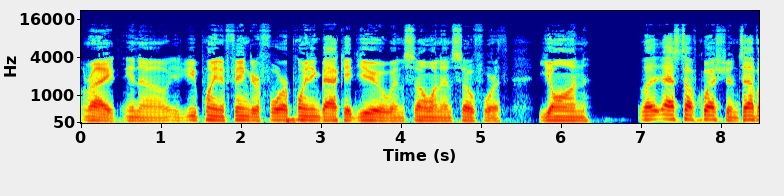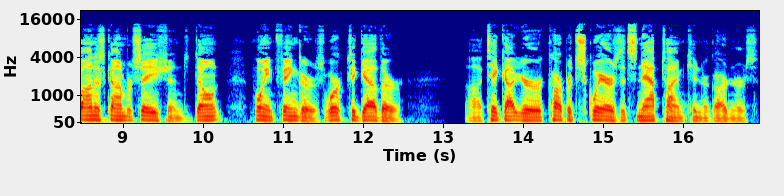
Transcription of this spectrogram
Right. You know, you point a finger for pointing back at you, and so on and so forth. Yawn. Ask tough questions. Have honest conversations. Don't point fingers. Work together. Uh, take out your carpet squares. It's nap time, kindergartners.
